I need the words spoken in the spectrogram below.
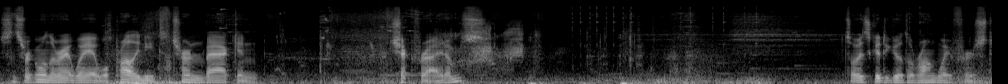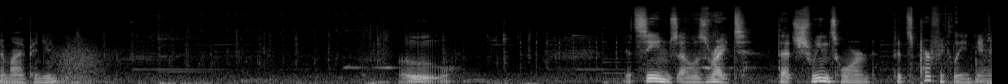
Since we're going the right way, we'll probably need to turn back and check for items. It's always good to go the wrong way first, in my opinion. Ooh. It seems I was right. That Shuine's horn fits perfectly in here.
